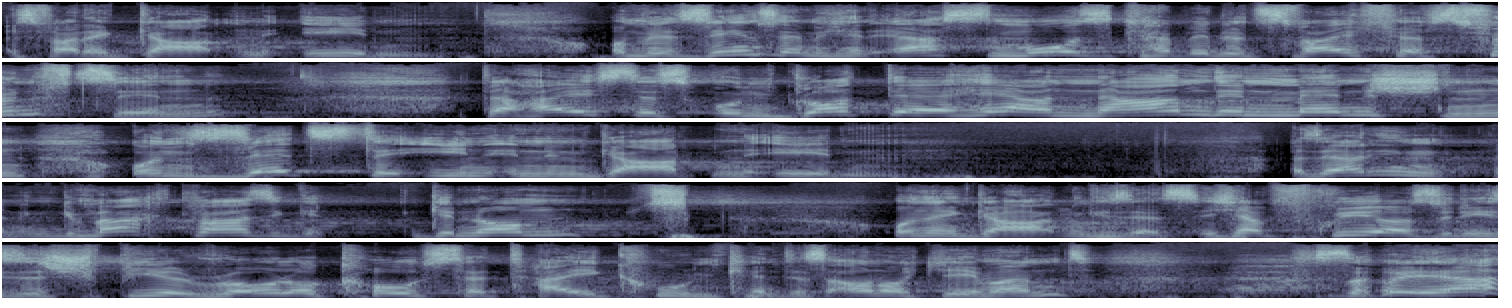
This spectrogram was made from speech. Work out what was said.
Es war der Garten Eden. Und wir sehen es nämlich in 1. Mose Kapitel 2, Vers 15. Da heißt es, und Gott der Herr nahm den Menschen und setzte ihn in den Garten Eden. Also er hat ihn gemacht, quasi genommen und in den Garten gesetzt. Ich habe früher so dieses Spiel Rollercoaster Tycoon, kennt das auch noch jemand? Ja. So, ja?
